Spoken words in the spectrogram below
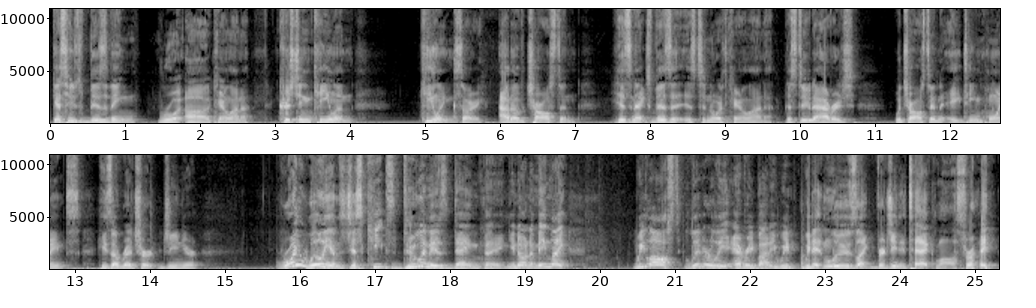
Guess who's visiting Roy uh, Carolina? Christian Keelan, Keeling, sorry, out of Charleston. His next visit is to North Carolina. This dude averaged with Charleston 18 points. He's a redshirt junior. Roy Williams just keeps doing his dang thing. You know what I mean? Like we lost literally everybody. We we didn't lose like Virginia Tech lost, right?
